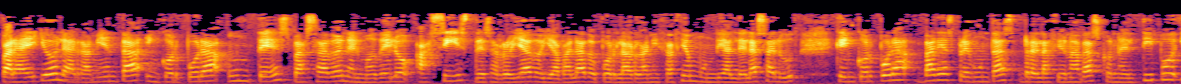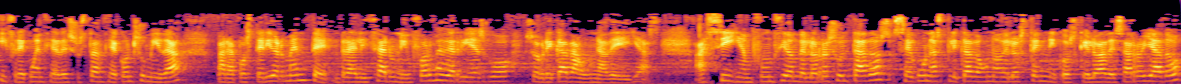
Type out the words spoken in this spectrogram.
Para ello, la herramienta incorpora un test basado en el modelo ASIS desarrollado y avalado por la Organización Mundial de la Salud, que incorpora varias preguntas relacionadas con el tipo y frecuencia de sustancia consumida para posteriormente realizar un informe de riesgo sobre cada una de ellas. Así, en función de los resultados, según ha explicado uno de los técnicos que lo ha desarrollado,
